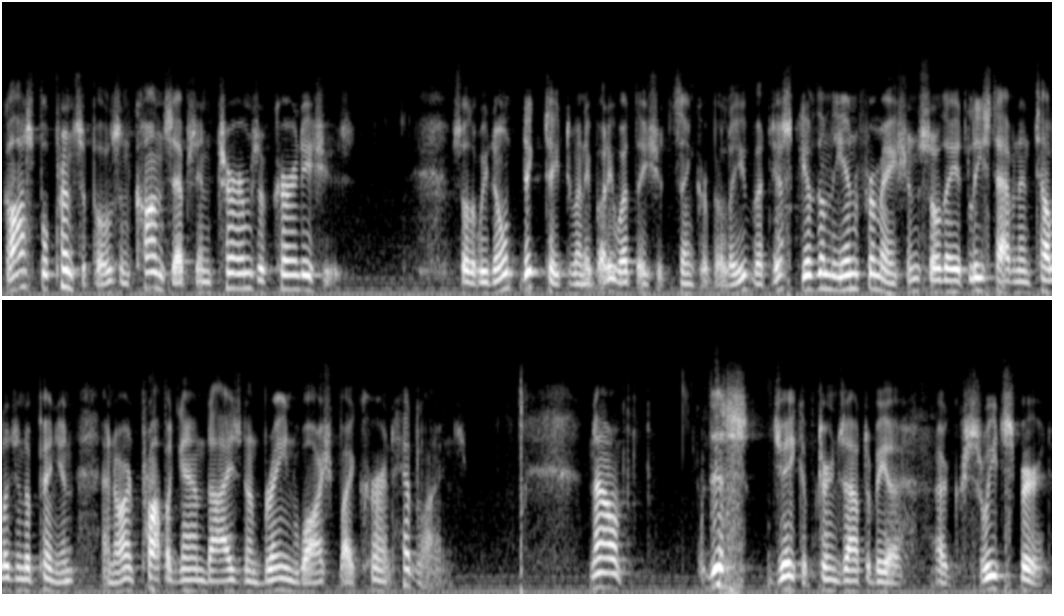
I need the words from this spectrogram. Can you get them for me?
gospel principles and concepts in terms of current issues so that we don't dictate to anybody what they should think or believe, but just give them the information so they at least have an intelligent opinion and aren't propagandized and brainwashed by current headlines. Now, this Jacob turns out to be a, a sweet spirit.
